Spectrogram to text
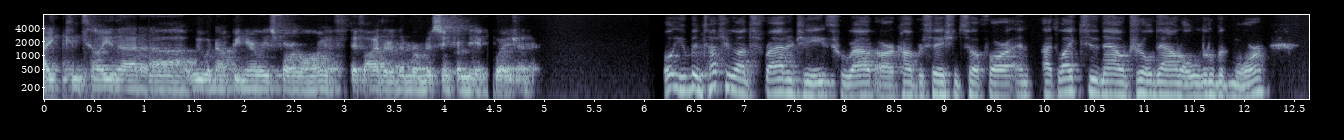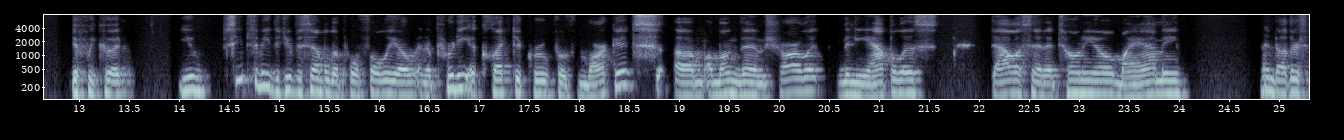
I can tell you that uh, we would not be nearly as far along if, if either of them were missing from the equation. Well, you've been touching on strategy throughout our conversation so far, and I'd like to now drill down a little bit more, if we could. You seems to me that you've assembled a portfolio in a pretty eclectic group of markets, um, among them Charlotte, Minneapolis, Dallas, San Antonio, Miami, and others.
